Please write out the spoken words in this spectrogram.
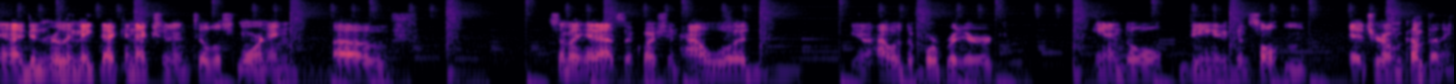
And I didn't really make that connection until this morning of somebody had asked the question, how would you know, how would the corporate Eric handle being a consultant at your own company?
